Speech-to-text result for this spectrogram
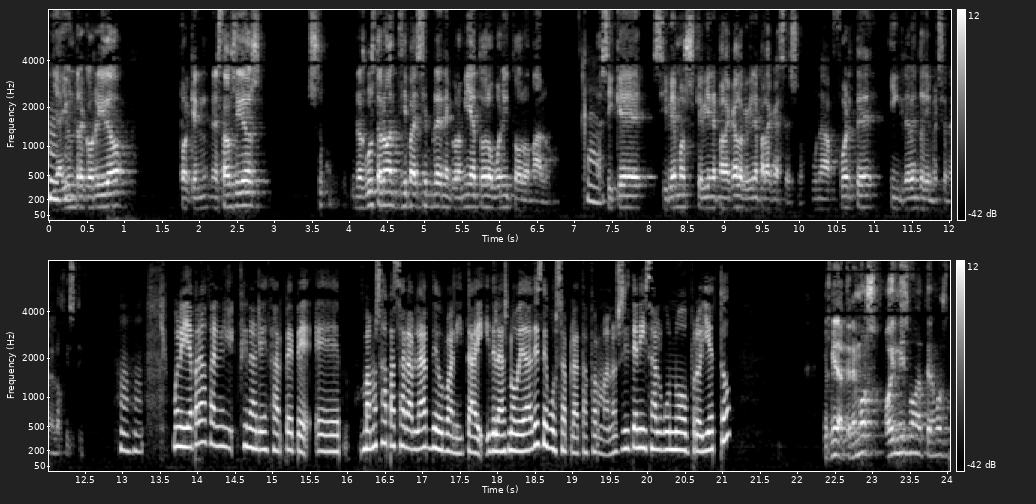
Y hay un recorrido, porque en Estados Unidos nos gusta no anticipar siempre en economía todo lo bueno y todo lo malo. Así que si vemos que viene para acá, lo que viene para acá es eso, un fuerte incremento de inversión en logística. Bueno, ya para finalizar, Pepe, eh, vamos a pasar a hablar de Urbanitay y de las novedades de vuestra plataforma. No sé si tenéis algún nuevo proyecto. Pues mira, tenemos hoy mismo tenemos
